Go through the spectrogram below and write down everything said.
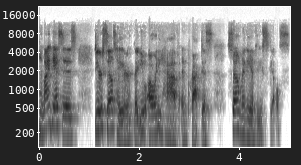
and my guess is dear sales hater that you already have and practice so many of these skills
